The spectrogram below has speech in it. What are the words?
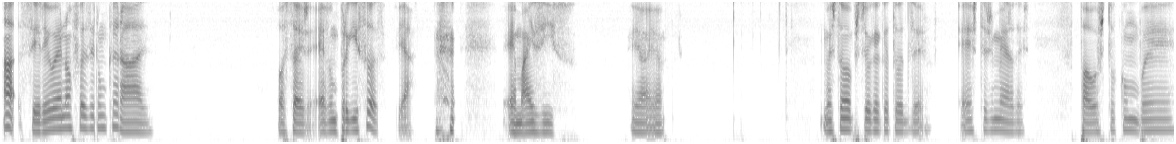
ah, ser eu é não fazer um caralho. Ou seja, és um preguiçoso. Yeah. é mais isso. Yeah, yeah. Mas estão a perceber o que é que eu estou a dizer? É estas merdas. Pá, hoje estou com bué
